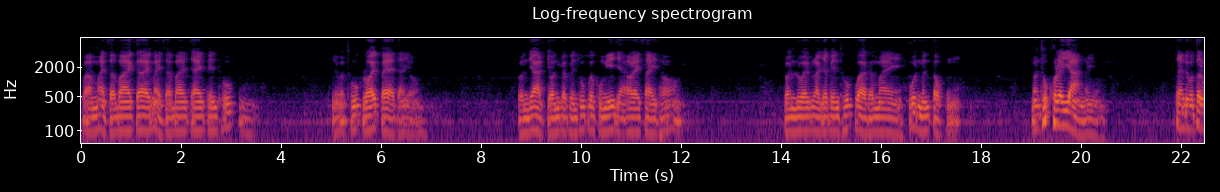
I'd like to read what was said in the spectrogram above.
ความไม่สบายกายไม่สบายใจเป็นทุกข์เรียกว่าทุกข์ร้อยแปดนะโยม คนยากจนก็เป็นทุกข์เพื่อพรุ่งนี้จะเอาอะไรใส่ท้อง คนรวยก็จะเป็นทุกข์ว่าทำไมหุ้นมันตกมันทุกข์คนละอย่างนะโยมแต่ดูตรุ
